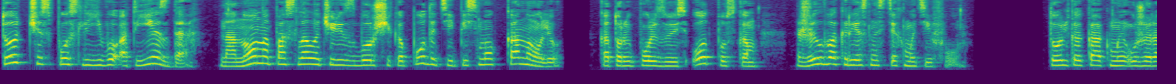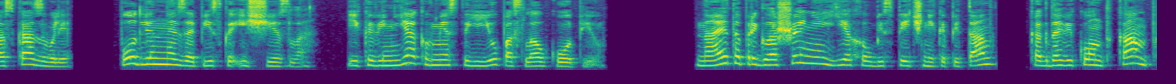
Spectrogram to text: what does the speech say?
Тотчас после его отъезда Нанона послала через сборщика подати письмо к Канолю, который, пользуясь отпуском, жил в окрестностях Матифу. Только, как мы уже рассказывали, подлинная записка исчезла, и Ковиньяк вместо ее послал копию. На это приглашение ехал беспечный капитан, когда Виконт Камп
